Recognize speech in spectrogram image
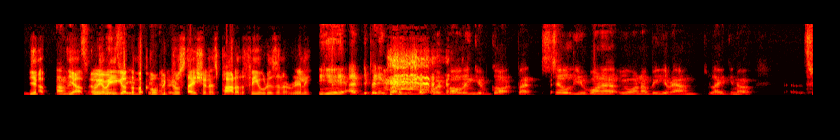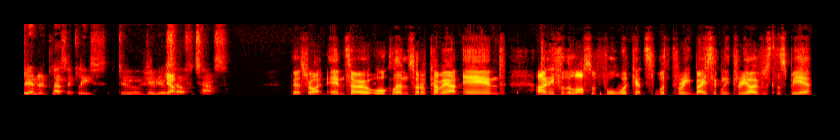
Yep, I mean, yep. I mean, you got the mobile petrol station as part of the field, isn't it? Really? Yeah, uh, depending on what, what bowling you've got, but still you wanna you wanna be around like you know, three hundred plus at least to give yourself a chance. That's right. And so Auckland sort of come out and only for the loss of four wickets with three, basically three overs to spare,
